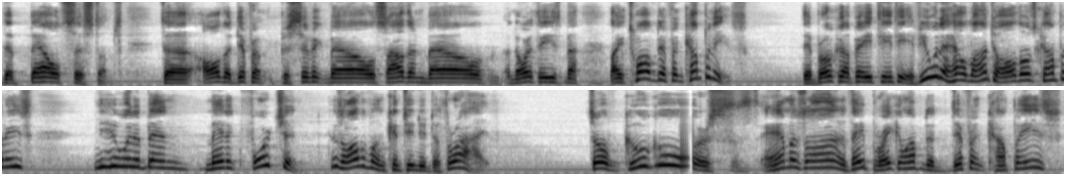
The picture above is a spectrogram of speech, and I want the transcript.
the Bell systems to all the different Pacific Bell, Southern Bell, Northeast Bell, like 12 different companies. They broke up AT&T. If you would have held on to all those companies, you would have been made a fortune because all of them continued to thrive. So if Google or Amazon, if they break them up into different companies,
